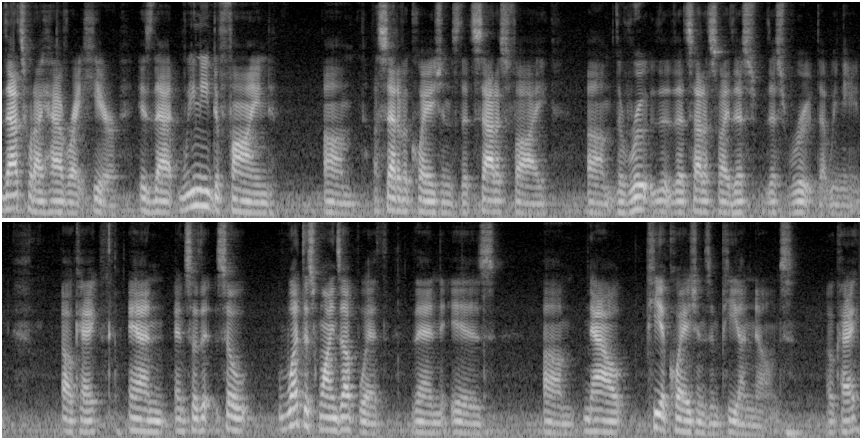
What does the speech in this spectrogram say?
that's what I have right here, is that we need to find um, a set of equations that satisfy um, the root that satisfy this this root that we need. Okay, and and so so what this winds up with then is um, now p equations and p unknowns. Okay,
